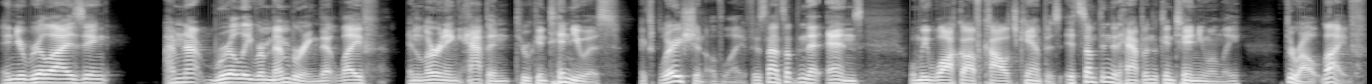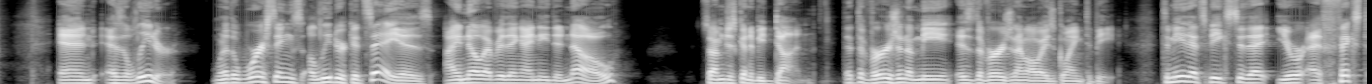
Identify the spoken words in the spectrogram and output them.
and you're realizing, I'm not really remembering that life and learning happen through continuous exploration of life. It's not something that ends when we walk off college campus. It's something that happens continually throughout life. And as a leader, one of the worst things a leader could say is, I know everything I need to know, so I'm just going to be done. That the version of me is the version I'm always going to be. To me, that speaks to that you're a fixed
